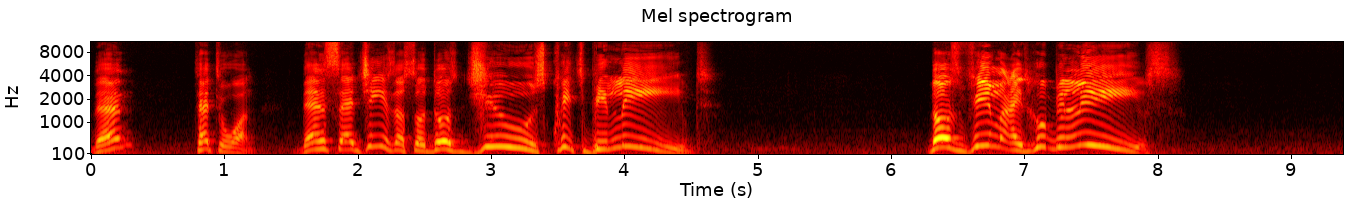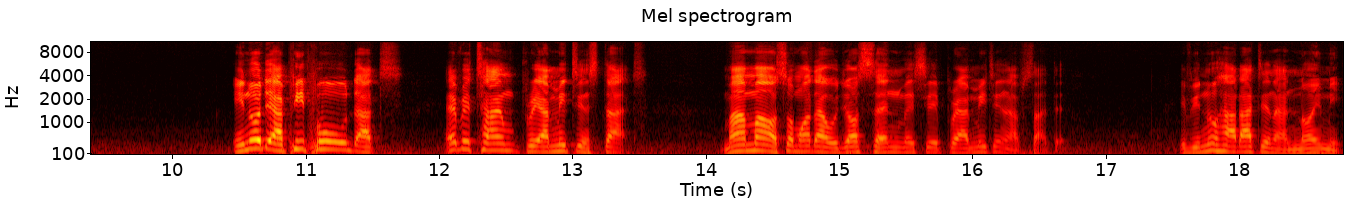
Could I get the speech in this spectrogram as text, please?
Then, 31. Then said Jesus, so those Jews which believed, those Vimites who believes. You know, there are people that every time prayer meeting starts, mama or some other will just send me, say, prayer meeting have started. If you know how that thing annoy me,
